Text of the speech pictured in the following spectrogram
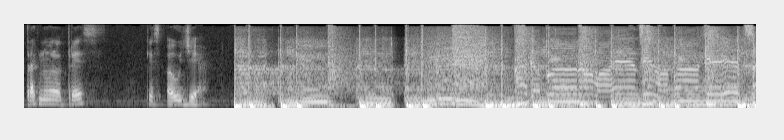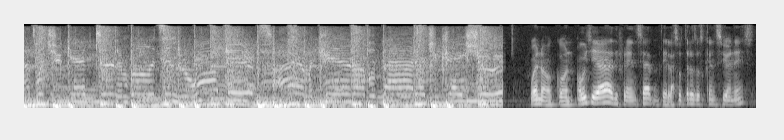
track número 3, que es Oh Yeah. Bueno, con Oh a diferencia de las otras dos canciones,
